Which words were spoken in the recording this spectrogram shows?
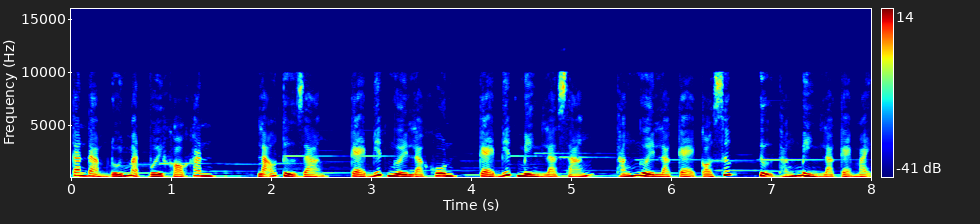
Can đảm đối mặt với khó khăn, Lão tử giảng, kẻ biết người là khôn, kẻ biết mình là sáng, thắng người là kẻ có sức, tự thắng mình là kẻ mạnh.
